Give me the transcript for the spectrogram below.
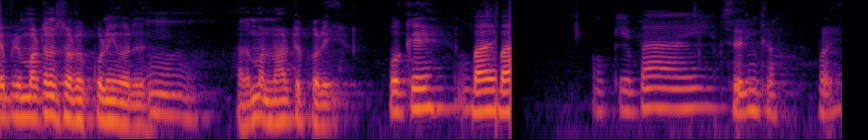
எப்படி மட்டன் சாப்பிட கூலிங் வருது? அது மாதிரி நாட்டுக்கோழி. ஓகே பாய் பாய் ஓகே பாய் சரிங்கக்கா. பாய்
